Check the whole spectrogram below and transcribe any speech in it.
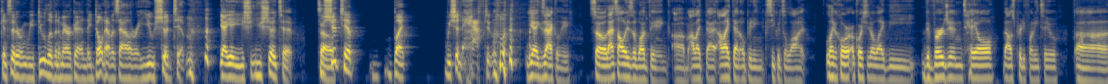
considering we do live in america and they don't have a salary you should tip Yeah, yeah, you should you should tip. So should tip but we shouldn't have to yeah, exactly. So that's always the one thing. Um, I like that. I like that opening sequence a lot. Like of course, of course, you know, like the the virgin tale that was pretty funny too. Uh,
